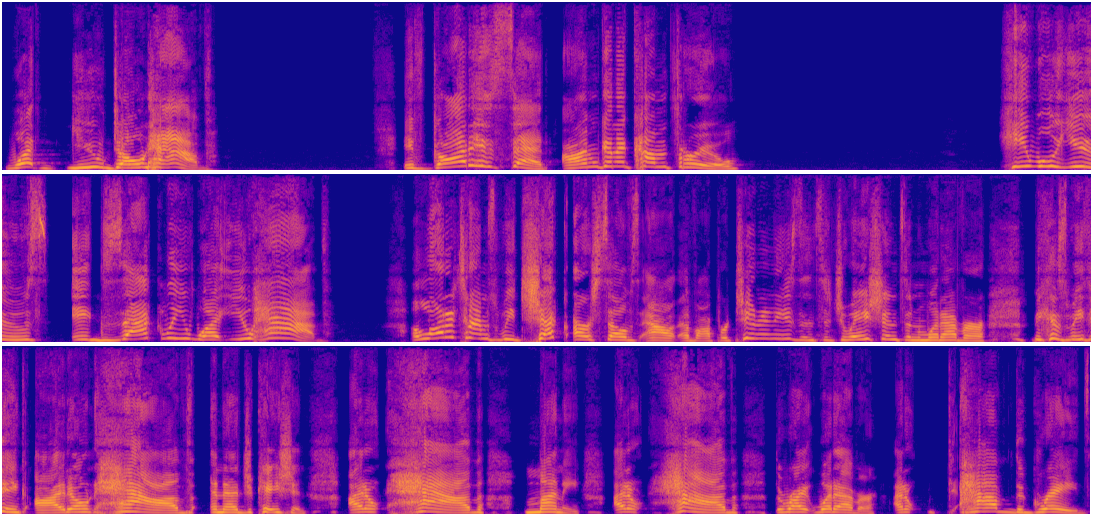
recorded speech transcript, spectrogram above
what you don't have. If God has said, I'm going to come through, He will use exactly what you have. A lot of times we check ourselves out of opportunities and situations and whatever because we think, I don't have an education. I don't have money. I don't have the right whatever. I don't have the grades.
